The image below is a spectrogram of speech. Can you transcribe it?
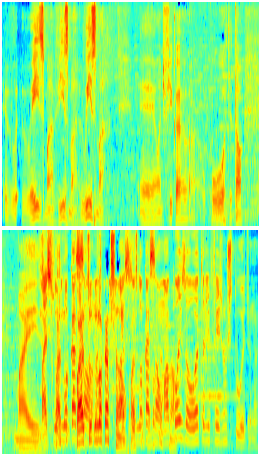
é Weismar, Wismar, Wismar, é, onde fica o porto e tal. Mas, Mas tudo quase, locação. Quase tudo né? locação. Quase, quase tudo locação. locação. Uma coisa ou outra ele fez no estúdio, né?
